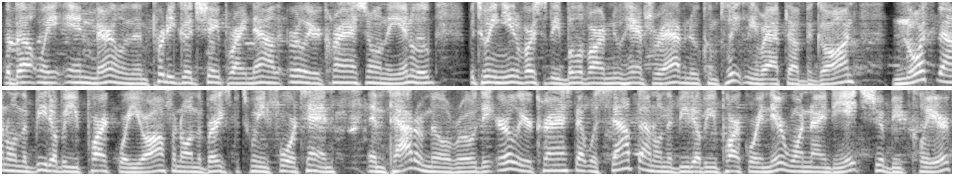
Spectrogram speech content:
The Beltway in Maryland in pretty good shape right now. The earlier crash on the in loop between University Boulevard and New Hampshire Avenue completely wrapped up and gone. Northbound on the BW Parkway, you're often on the brakes between 410 and Powder Mill Road. The earlier crash that was southbound on the BW Parkway near 198 should be clear.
